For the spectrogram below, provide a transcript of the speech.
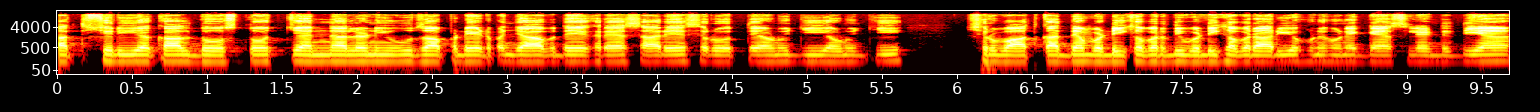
ਸਤਿ ਸ਼੍ਰੀ ਅਕਾਲ ਦੋਸਤੋ, ਚੈਨਲ ਨਿਊਜ਼ ਅਪਡੇਟ ਪੰਜਾਬ ਦੇਖ ਰਹੇ ਸਾਰੇ ਸਰੋਤਿਆਂ ਨੂੰ ਜੀ, ਆਉਣ ਜੀ। ਸ਼ੁਰੂਆਤ ਕਰਦੇ ਹਾਂ, ਵੱਡੀ ਖਬਰ ਦੀ, ਵੱਡੀ ਖਬਰ ਆ ਰਹੀ ਹੈ ਹੁਣੇ ਹੁਣੇ ਗੈਸ ਸਿਲੰਡਰ ਦੀਆਂ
